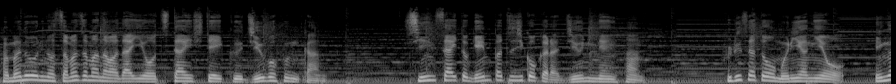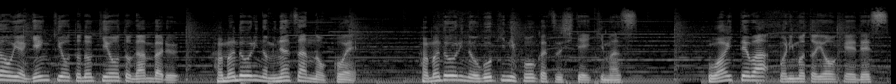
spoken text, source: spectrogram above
浜通りのさまざまな話題をお伝えしていく15分間。震災と原発事故から12年半。ふるさとを盛り上げよう笑顔や元気を届けようと頑張る浜通りの皆さんの声。浜通りの動きにフォーカスしていきます。お相手は森本洋平です。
